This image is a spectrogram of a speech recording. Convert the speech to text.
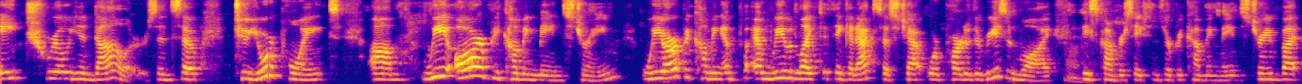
$8 trillion. And so to your point, um, we are becoming mainstream. We are becoming, and we would like to think at Access Chat, we're part of the reason why mm. these conversations are becoming mainstream. But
